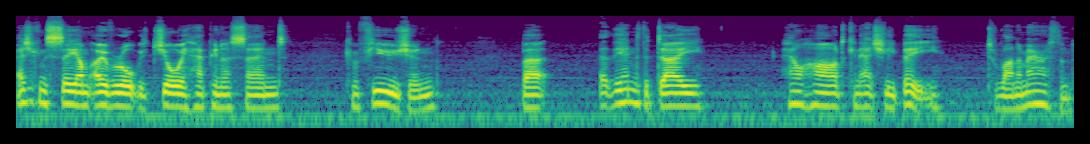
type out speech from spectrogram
as you can see, I'm overwrought with joy, happiness, and confusion, but at the end of the day, how hard can it actually be to run a marathon?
